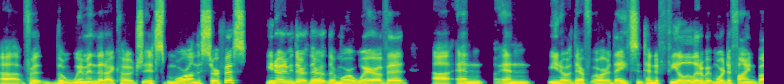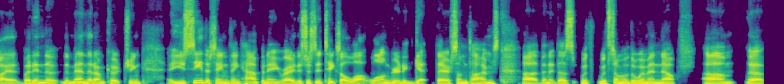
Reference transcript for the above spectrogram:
uh, for the women that I coach, it's more on the surface. You know what I mean? They're they're they're more aware of it uh, and and you know therefore they tend to feel a little bit more defined by it but in the the men that i'm coaching uh, you see the same thing happening right? It's just it takes a lot longer to get there sometimes uh, than it does with with some of the women. Now um, uh,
